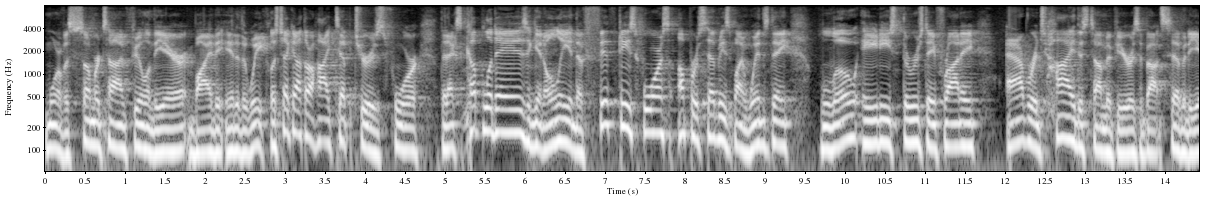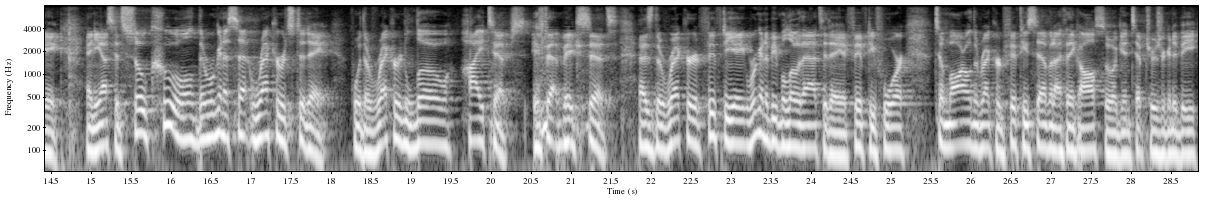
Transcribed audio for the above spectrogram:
more of a summertime feel in the air by the end of the week. Let's check out our high temperatures for the next couple of days. Again, only in the 50s for us, upper 70s by Wednesday, low 80s Thursday, Friday. Average high this time of year is about 78. And yes, it's so cool that we're going to set records today for the record low high temps, if that makes sense. As the record 58, we're going to be below that today at 54. Tomorrow, the record 57, I think also, again, temperatures are going to be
